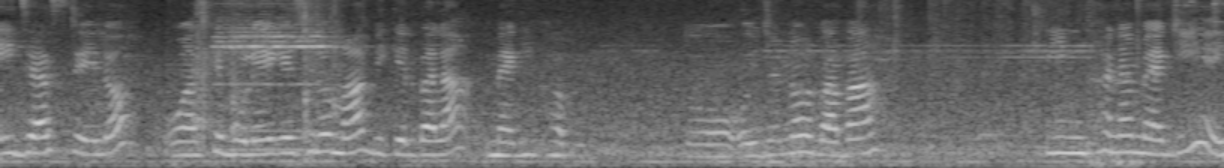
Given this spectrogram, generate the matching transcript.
এই জাস্ট এলো, ও আজকে বলে গেছিল, মা, বিকেলবেলা ম্যাগি খাব। তো ওই জন্য ওর বাবা তিনখানা ম্যাগি, এই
